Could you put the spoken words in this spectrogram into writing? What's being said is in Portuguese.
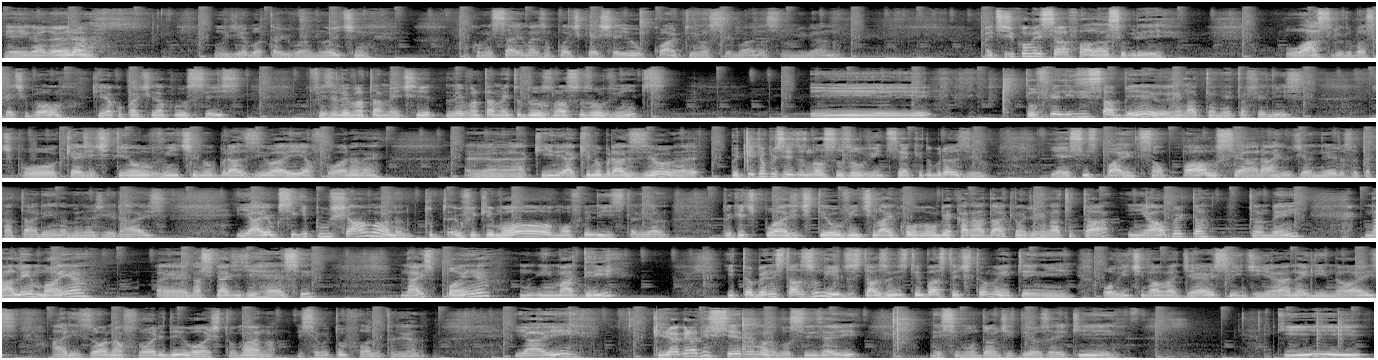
E aí galera, bom dia, boa tarde, boa noite. Vamos começar aí mais um podcast aí, o quarto em uma semana, se não me engano. Antes de começar a falar sobre o astro do basquetebol, queria compartilhar com vocês. Fiz o levantamento, levantamento dos nossos ouvintes e tô feliz em saber, o Renato também tá feliz Tipo, que a gente tem ouvinte no Brasil aí afora, né? É, aqui, aqui no Brasil, 80% né, dos nossos ouvintes é aqui do Brasil. E aí se espalha entre São Paulo, Ceará, Rio de Janeiro, Santa Catarina, Minas Gerais. E aí eu consegui puxar, mano. Eu fiquei mó, mó feliz, tá ligado? Porque, tipo, a gente tem ouvinte lá em Colômbia, Canadá, que é onde o Renato tá, em Alberta também. Na Alemanha, é, na cidade de Hesse, na Espanha, em Madrid e também nos Estados Unidos. Os Estados Unidos tem bastante também. Tem ouvinte Nova Jersey, Indiana, Illinois, Arizona, Flórida e Washington. Mano, isso é muito foda, tá ligado? E aí, queria agradecer, né, mano, vocês aí, nesse mundão de Deus aí que. Que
